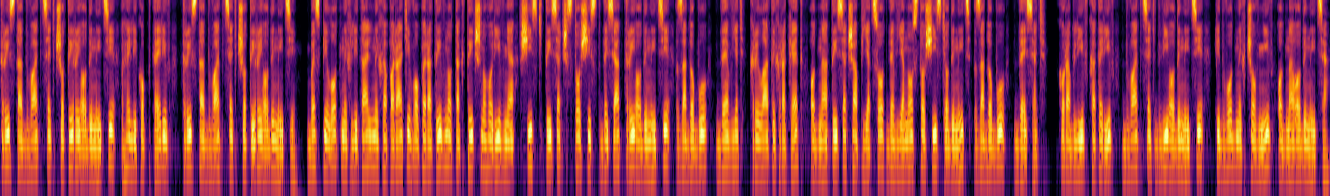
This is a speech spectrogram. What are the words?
324 одиниці гелікоптерів, 324 одиниці безпілотних літальних апаратів оперативно-тактичного рівня 6163 одиниці за добу, 9 крилатих ракет, 1596 одиниць за добу, 10 кораблів катерів 22 одиниці, підводних човнів 1 одиниця,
